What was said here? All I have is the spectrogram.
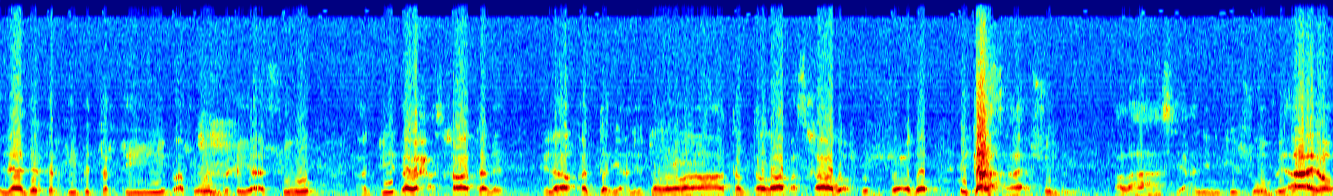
إلى ذكركي بالترتيب. أصول بحية السوق. الديدة وحسخاتنا إلى قدر يعني طواتا طلاب أسخاض أسكس الصعود انتاس هاي السوبي الهاس يعني نكي سوبي هايو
